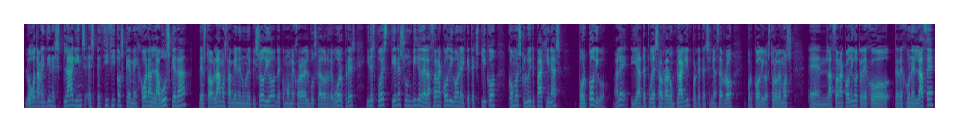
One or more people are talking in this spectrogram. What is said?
Luego también tienes plugins específicos que mejoran la búsqueda de esto hablamos también en un episodio, de cómo mejorar el buscador de WordPress, y después tienes un vídeo de la zona código en el que te explico cómo excluir páginas por código, ¿vale? Y ya te puedes ahorrar un plugin porque te enseño a hacerlo por código. Esto lo vemos en la zona código, te dejo, te dejo un enlace,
